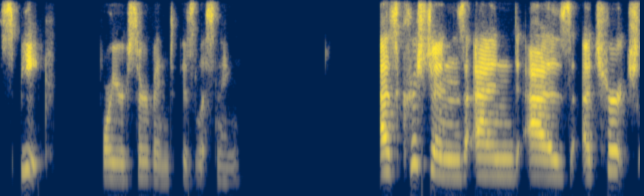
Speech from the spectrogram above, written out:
Speak, for your servant is listening. As Christians and as a church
